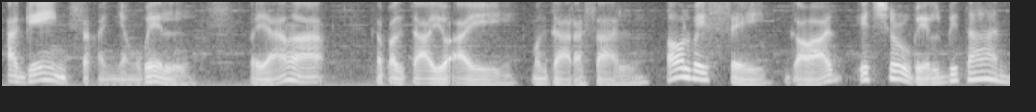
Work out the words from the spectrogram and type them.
against sa kanyang will. Kaya nga, kapag tayo ay magdarasal, always say, God, it's your will be done.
